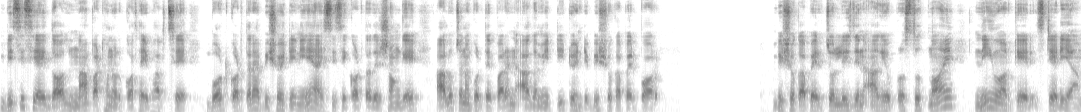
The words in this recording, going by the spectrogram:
বিসিসিআই দল না পাঠানোর কথাই ভাবছে। বোর্ড কর্তারা বিষয়টি নিয়ে আইসিসি কর্তাদের সঙ্গে আলোচনা করতে পারেন আগামী টি টোয়েন্টি বিশ্বকাপের পর। বিশ্বকাপের চল্লিশ দিন আগেও প্রস্তুত নয় নিউ ইয়র্কের স্টেডিয়াম।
